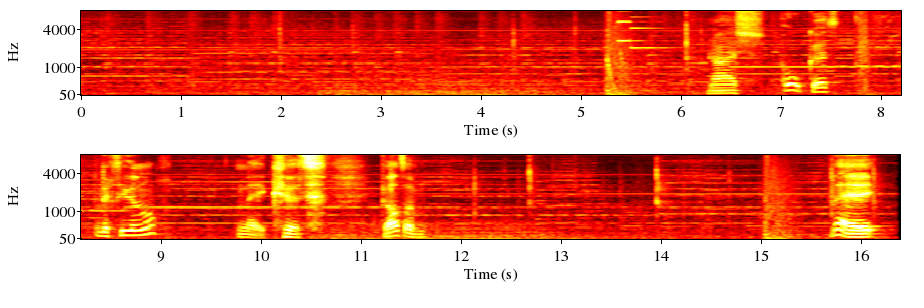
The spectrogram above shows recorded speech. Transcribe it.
Nice. Oh, kut. Ligt hij er nog? Nee, kut. Ik had hem. Nee.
